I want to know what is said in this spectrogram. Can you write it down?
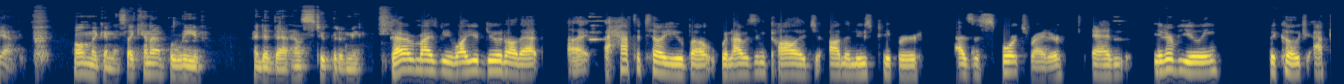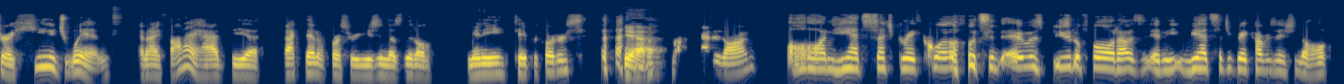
Yeah. Oh my goodness. I cannot believe I did that. How stupid of me. That reminds me, while you're doing all that, I, I have to tell you about when I was in college on the newspaper as a sports writer and interviewing the coach after a huge win. And I thought I had the, uh, back then, of course, we were using those little mini tape recorders. Yeah. had it on. Oh, and he had such great quotes, and it was beautiful. And I was, and he, we had such a great conversation. The whole,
